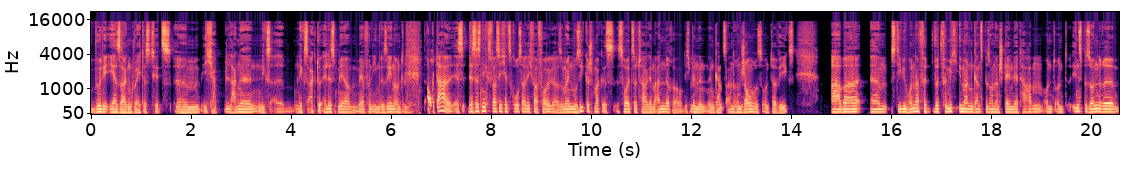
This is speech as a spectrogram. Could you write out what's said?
würde eher sagen Greatest Hits. Ähm, ich habe lange nichts äh, nix Aktuelles mehr mehr von ihm gesehen und mhm. auch da ist das ist nichts, was ich jetzt großartig verfolge. Also mein Musikgeschmack ist ist heutzutage ein anderer und ich mhm. bin in, in ganz anderen Genres unterwegs. Aber ähm, Stevie Wonder wird, wird für mich immer einen ganz besonderen Stellenwert haben und und insbesondere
